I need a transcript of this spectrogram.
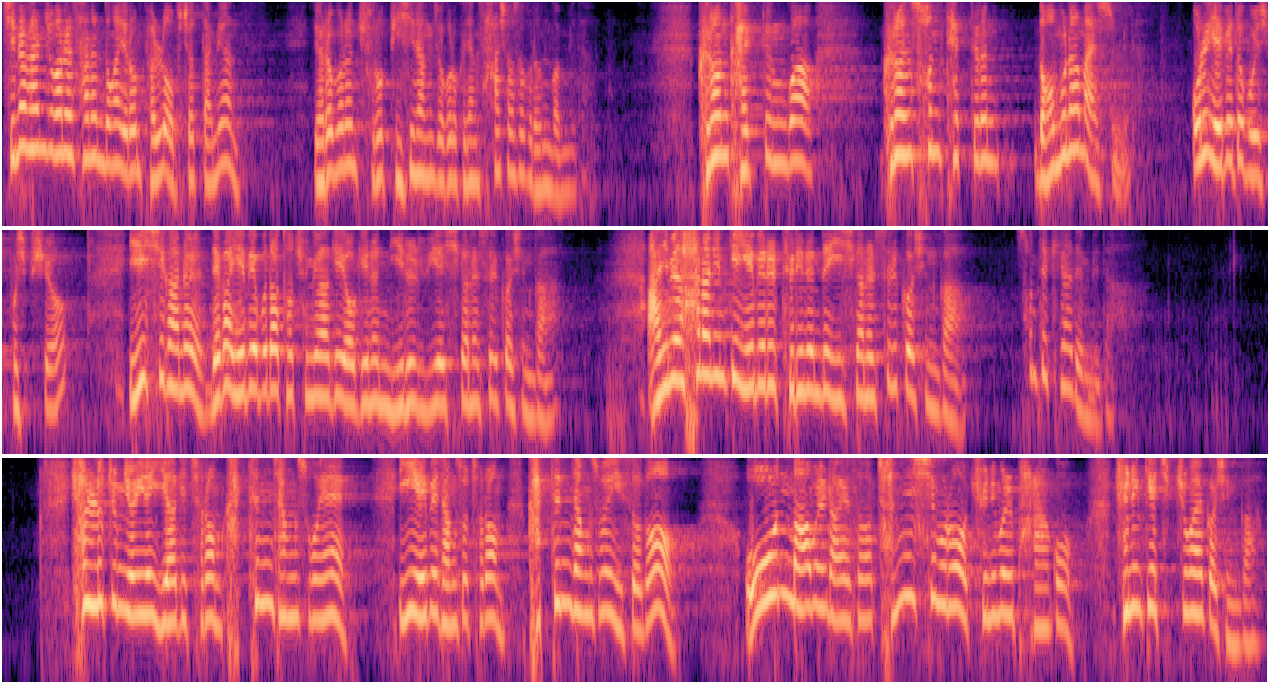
지난 한 주간을 사는 동안 여러분 별로 없으셨다면 여러분은 주로 비신앙적으로 그냥 사셔서 그런 겁니다. 그런 갈등과 그런 선택들은 너무나 많습니다. 오늘 예배도 보십시오. 이 시간을 내가 예배보다 더 중요하게 여기는 일을 위해 시간을 쓸 것인가? 아니면 하나님께 예배를 드리는데 이 시간을 쓸 것인가? 선택해야 됩니다. 혈루증 여인의 이야기처럼 같은 장소에 이 예배 장소처럼 같은 장소에 있어도 온 마음을 다해서 전심으로 주님을 바라고 주님께 집중할 것인가?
